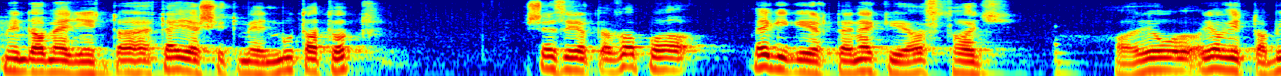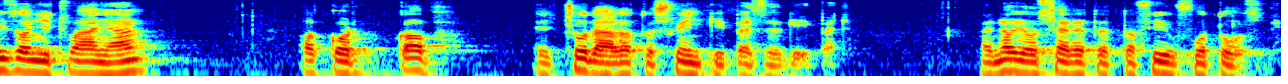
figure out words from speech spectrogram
mint amennyit a teljesítmény mutatott, és ezért az apa megígérte neki azt, hogy ha jó, javít a bizonyítványán, akkor kap egy csodálatos fényképezőgépet. Mert nagyon szeretett a fiú fotózni.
